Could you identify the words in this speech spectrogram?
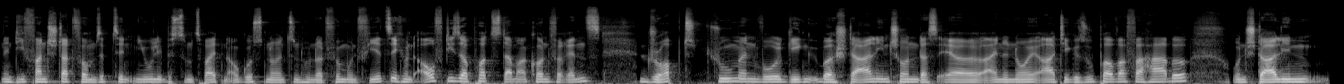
die fand statt vom 17. Juli bis zum 2. August 1945 und auf dieser Potsdamer Konferenz droppt Truman wohl gegenüber Stalin schon, dass er eine neuartige Superwaffe habe und Stalin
